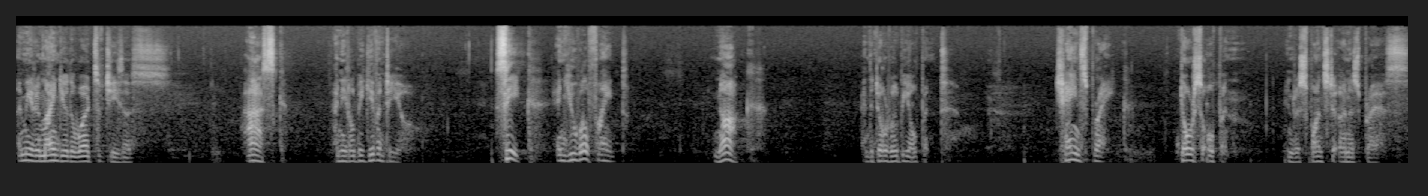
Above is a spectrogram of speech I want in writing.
Let me remind you the words of Jesus Ask, and it'll be given to you. Seek, and you will find. Knock, and the door will be opened. Chains break, doors open in response to earnest prayers.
